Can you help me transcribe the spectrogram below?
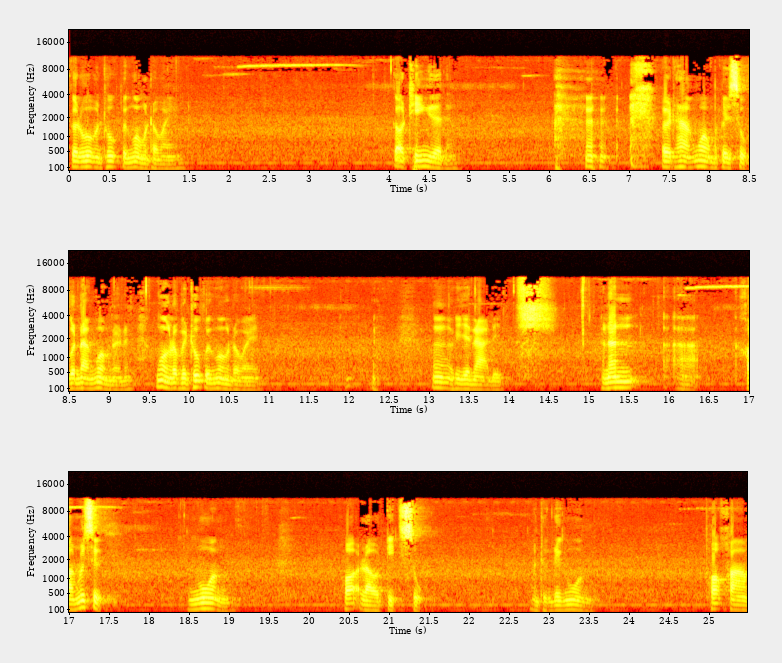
ก็รู้ว่ามันทุกข์ไปง่วงมันทำไม ก็ทิ้งเลยนะ เออถ้าง่วงมันเป็นสุขก็นั่งง่วงหน่อยนะง่วงเราเป็นทุกข์ไปง่วงทำไมพิจารณาดิอันนั้นความรู้สึกง่วง เพราะเราติดสุข มันถึงได้ง่วง เพราะความ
